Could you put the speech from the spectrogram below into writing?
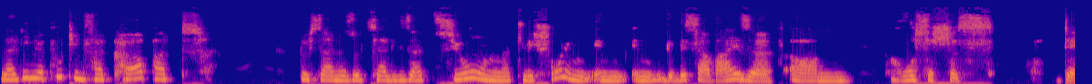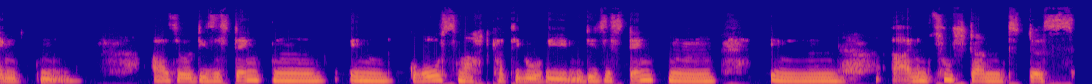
Wladimir Putin verkörpert durch seine Sozialisation natürlich schon in, in, in gewisser Weise ähm, russisches Denken. Also dieses Denken in Großmachtkategorien, dieses Denken in einem Zustand des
